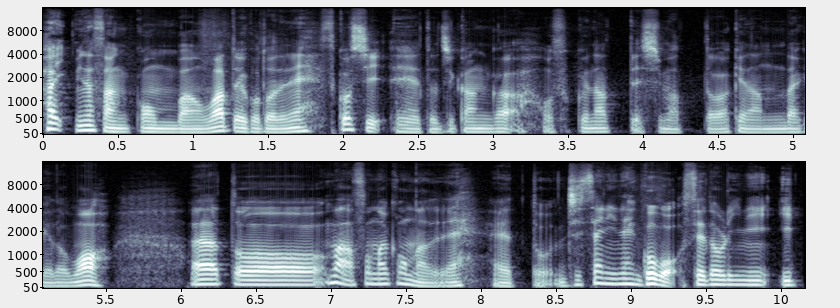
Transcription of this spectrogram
はい、皆さんこんばんは。ということでね、少し、えーと、時間が遅くなってしまったわけなんだけども、えと、まあそんなこんなでね、えっ、ー、と、実際にね、午後、背取りに行っ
